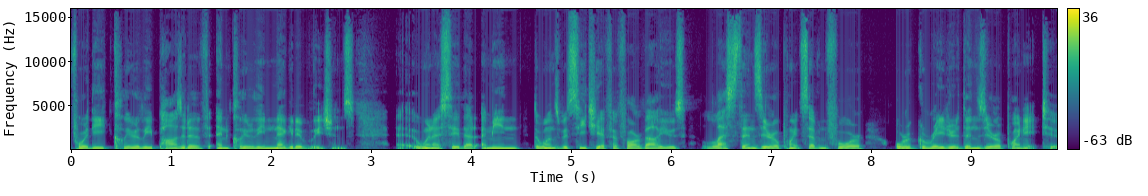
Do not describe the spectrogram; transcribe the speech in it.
for the clearly positive and clearly negative lesions. Uh, when I say that, I mean the ones with CTFFR values less than 0.74 or greater than 0.82.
